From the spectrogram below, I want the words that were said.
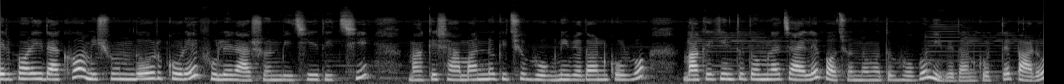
এরপরেই দেখো, আমি সুন্দর করে ফুলের আসন বিছিয়ে দিচ্ছি। মাকে সামান্য কিছু ভোগ নিবেদন করব। মাকে কিন্তু তোমরা চাইলে পছন্দ মতো ভোগও নিবেদন করতে পারো।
